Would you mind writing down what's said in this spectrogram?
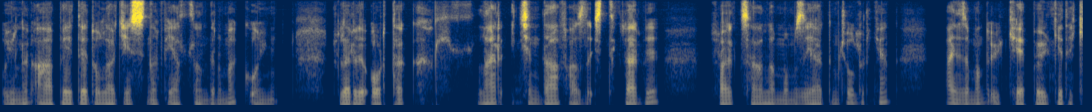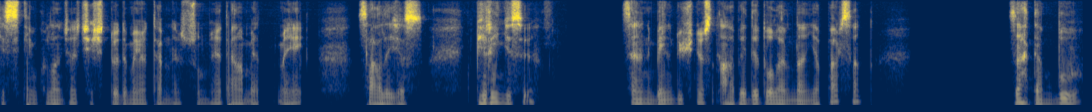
oyunları ABD dolar cinsinden fiyatlandırmak, oyuncuları ve ortaklar için daha fazla istikrar ve tutarlılık sağlanmamıza yardımcı olurken aynı zamanda ülke bölgedeki Steam kullanıcılara çeşitli ödeme yöntemleri sunmaya devam etmeyi sağlayacağız. Birincisi sen hani beni düşünüyorsan ABD dolarından yaparsan zaten bu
